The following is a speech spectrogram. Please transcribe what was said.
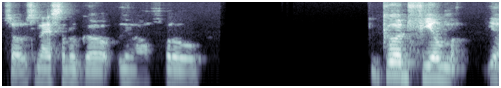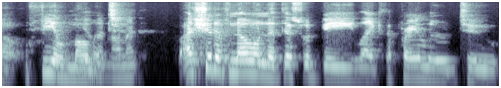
So it's a nice little go, you know, little good feel, you know, feel moment. moment. I should have known that this would be like the prelude to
